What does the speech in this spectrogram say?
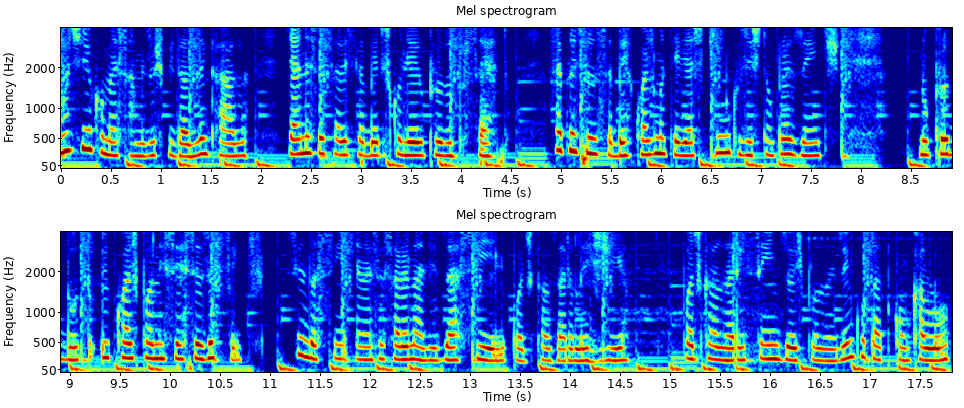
Antes de começarmos os cuidados em casa, já é necessário saber escolher o produto certo é preciso saber quais materiais químicos estão presentes no produto e quais podem ser seus efeitos. Sendo assim, é necessário analisar se ele pode causar alergia, pode causar incêndios ou explosões em contato com calor,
